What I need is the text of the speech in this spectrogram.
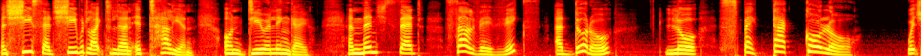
and she said she would like to learn Italian on Duolingo. And then she said, Salve Vix, adoro lo spettacolo which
